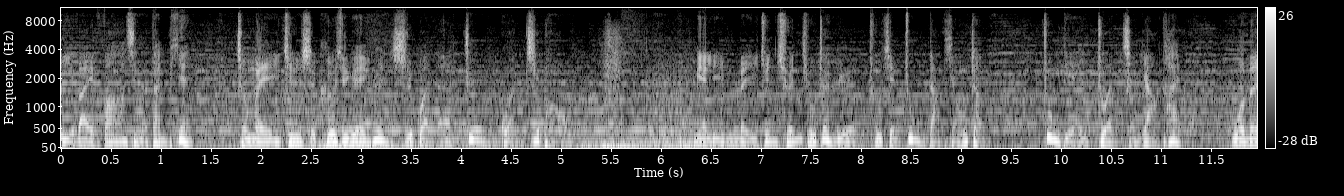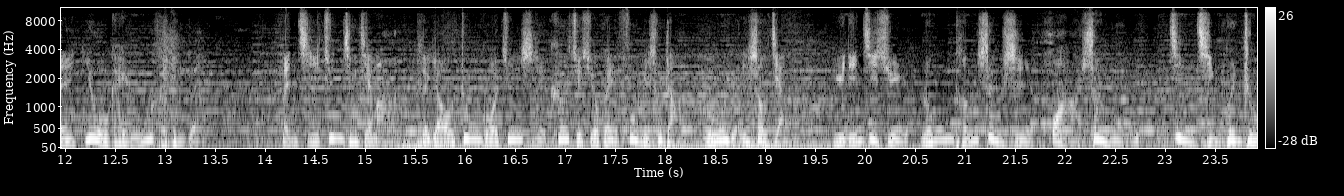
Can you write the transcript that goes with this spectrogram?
意外发现的弹片，成为军事科学院院史馆的镇馆之宝？面临美军全球战略出现重大调整，重点转向亚太，我们又该如何应对？本期军情解码特邀中国军事科学学会副秘书长罗元少将，与您继续龙腾盛世话上午，敬请关注。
